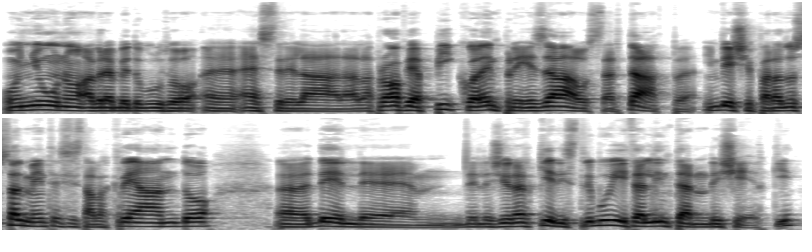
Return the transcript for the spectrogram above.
Ognuno avrebbe dovuto eh, essere la, la, la, propria piccola impresa o startup, invece paradossalmente si stava creando eh, delle, delle gerarchie distribuite all'interno dei cerchi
